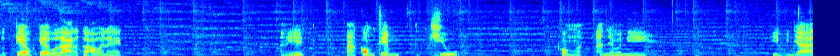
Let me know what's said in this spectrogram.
ลูกแก้วแก้วโบราณแล้วก็เอาไว้แรกอันนี้อะกล่องเจมคิ้ว กล่องอัญมณีหีบวิญญาณ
